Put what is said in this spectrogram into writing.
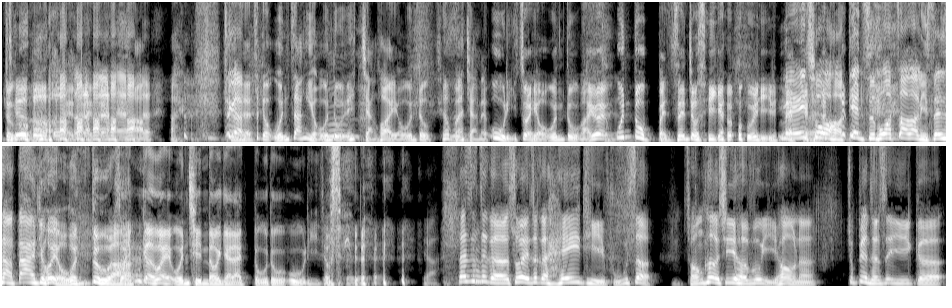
度，啊对对对，啊哎，这 这个个这个文章有温度，哎，讲话有温度。其实我们要讲的物理最有温度嘛，因为温度本身就是一个物理。没错，电磁波照到你身上，当然就会有温度啊。所以各位文青都应该来读读物理，就是呀，但是这个，所以这个黑体辐射从赫西和夫以后呢，就变成是一个，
